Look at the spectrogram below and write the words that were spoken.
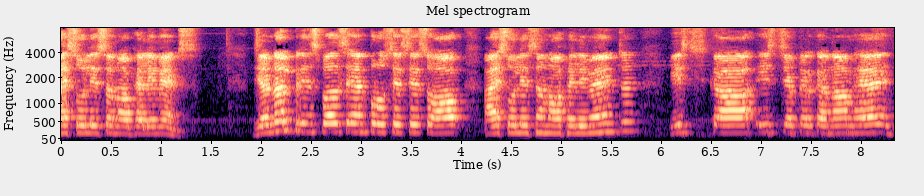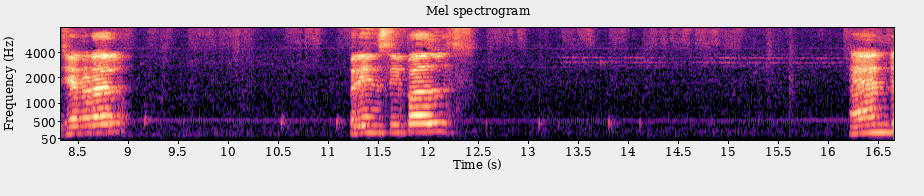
isolation of elements general principles and processes of isolation of element इसका इस चैप्टर का नाम है general principles and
